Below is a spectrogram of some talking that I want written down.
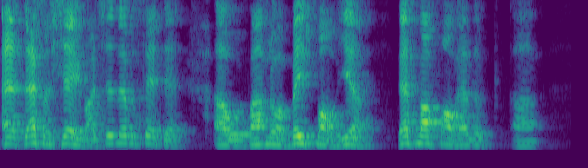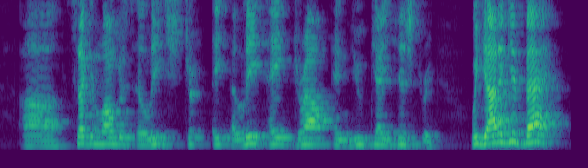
That's a shame. I should never said that. Uh, if I know baseball, yeah, that's my fault. Heather. Uh, uh, second longest elite elite eight drought in UK history. We got to get back.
